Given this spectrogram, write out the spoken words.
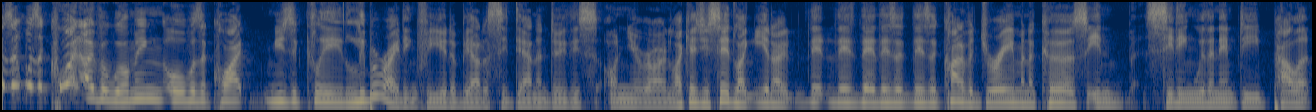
Was it was it quite overwhelming, or was it quite musically liberating for you to be able to sit down and do this on your own? Like as you said, like you know, there, there's there, there's a there's a kind of a dream and a curse in sitting with an empty palette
